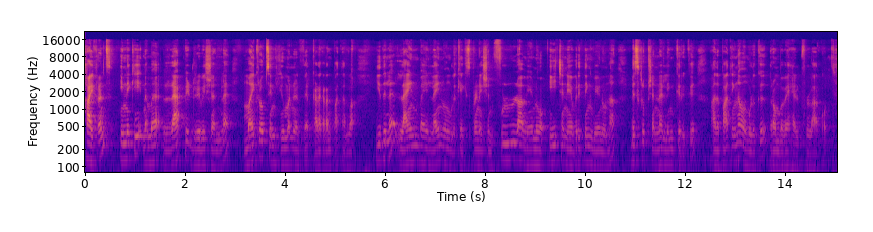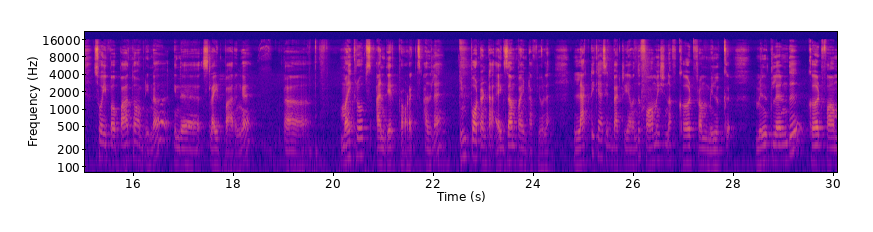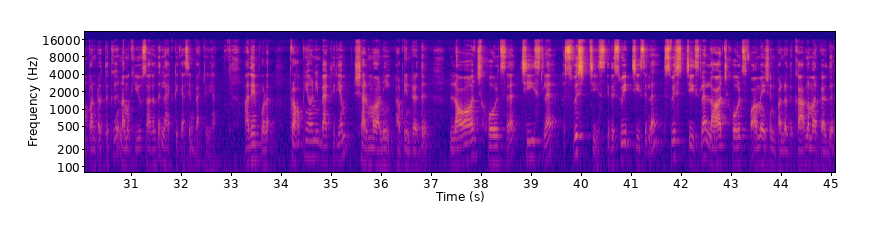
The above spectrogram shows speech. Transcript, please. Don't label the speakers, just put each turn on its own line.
Hi friends இன்றைக்கி நம்ம rapid ரிவிஷனில் மைக்ரோப்ஸ் இன் ஹியூமன் வெல்ஃபேர் கடகடன் பார்த்துடலாம் இதில் லைன் பை லைன் உங்களுக்கு எக்ஸ்ப்ளனேஷன் ஃபுல்லாக வேணும். ஈச் அண்ட் எவ்ரி திங் வேணும்னா டிஸ்கிரிப்ஷனில் லிங்க் இருக்குது அதை பார்த்தீங்கன்னா உங்களுக்கு ரொம்பவே ஹெல்ப்ஃபுல்லாக இருக்கும். ஸோ இப்போ பார்த்தோம் அப்படின்னா இந்த ஸ்லைட் பாருங்கள் மைக்ரோப்ஸ் அண்ட் தேர் ப்ராடக்ட்ஸ் அதில் இம்பார்ட்டண்ட்டாக எக்ஸாம் பாயிண்ட் ஆஃப் வியூவில் லாக்டிக் ஆசிட் பாக்டீரியா வந்து formation of curd from milk மில்க்லேருந்து curd form பண்ணுறதுக்கு நமக்கு யூஸ் ஆகிறது லாக்டிக் ஆசிட் பாக்டீரியா. அதே போல் ப்ராப்பியானி பாக்டீரியம் ஷர்மானி அப்படின்றது லார்ஜ் ஹோல்ஸை சீஸில் ஸ்விஸ் சீஸ் இது ஸ்வீட் சீஸில் ஸ்விஸ் சீஸில் லார்ஜ் ஹோல்ஸ் ஃபார்மேஷன் பண்ணுறதுக்கு காரணமாக இருக்கிறது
